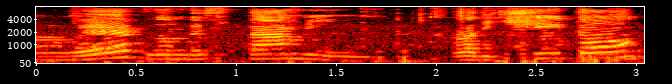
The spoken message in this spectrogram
A ver, ¿dónde está mi rodillito?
